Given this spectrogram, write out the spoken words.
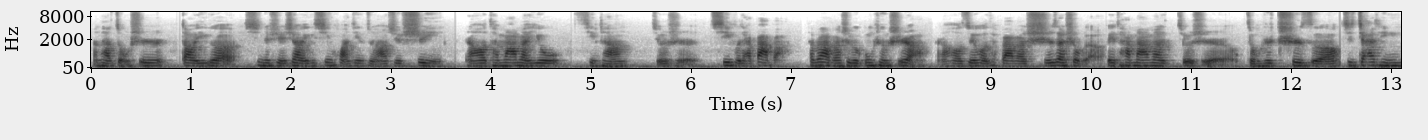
让他总是到一个新的学校、一个新环境，总要去适应。然后他妈妈又经常就是欺负他爸爸。他爸爸是个工程师啊，然后最后他爸爸实在受不了，了被他妈妈就是总是斥责，这家庭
